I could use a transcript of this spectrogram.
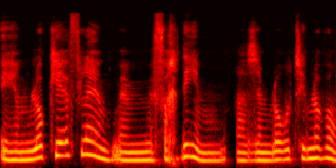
והם לא כיף להם, הם מפחדים, אז הם לא רוצים לבוא.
